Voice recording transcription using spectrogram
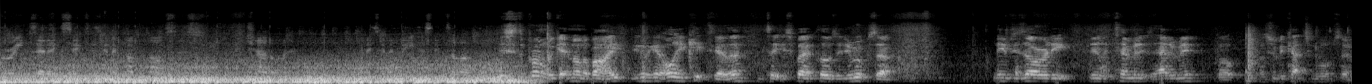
green ZX6 is going to come past us Chad on it. And it's going to lead us into London. This is the problem with getting on a bike. You've got to get all your kit together and take your spare clothes and your rucksack. Neeves is already nearly 10 minutes ahead of me, but I should be catching him up soon.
